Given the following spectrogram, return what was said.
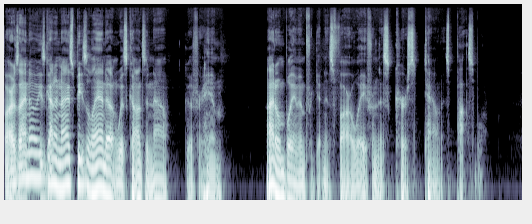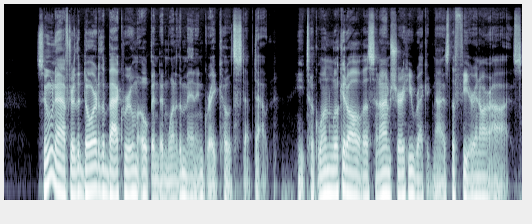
Far as I know, he's got a nice piece of land out in Wisconsin now. Good for him. I don't blame him for getting as far away from this cursed town as possible. Soon after, the door to the back room opened and one of the men in gray coats stepped out. He took one look at all of us, and I'm sure he recognized the fear in our eyes.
